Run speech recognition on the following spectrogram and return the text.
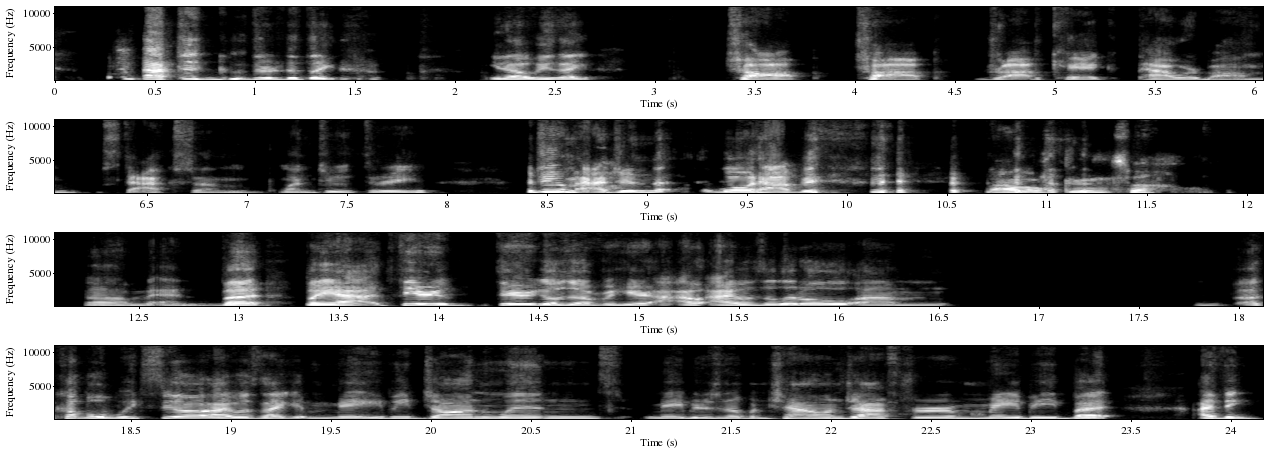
imagine Gunther just like, you know, he's like, chop, chop, drop kick, power bomb, stacks him. One, two, three. Could you imagine that- what would happen? I love Gunther. Oh man, but but yeah, theory theory goes over here. I, I was a little um a couple of weeks ago. I was like maybe John wins, maybe there's an open challenge after, maybe, but I think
